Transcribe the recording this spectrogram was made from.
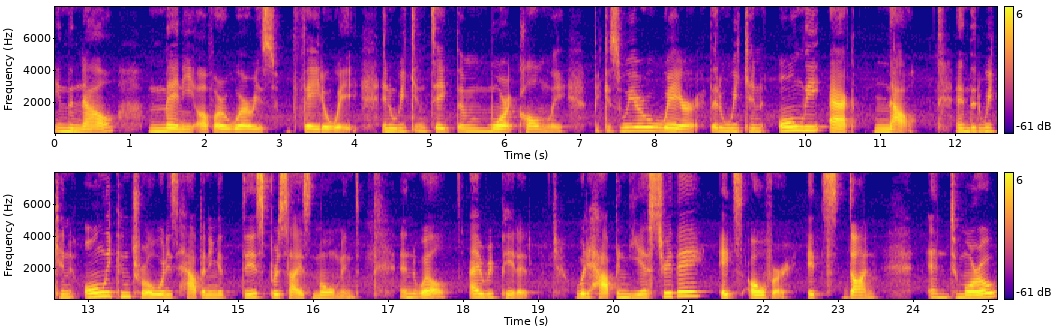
in the now, many of our worries fade away and we can take them more calmly because we are aware that we can only act now and that we can only control what is happening at this precise moment. And well, I repeat it what happened yesterday, it's over, it's done. And tomorrow,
